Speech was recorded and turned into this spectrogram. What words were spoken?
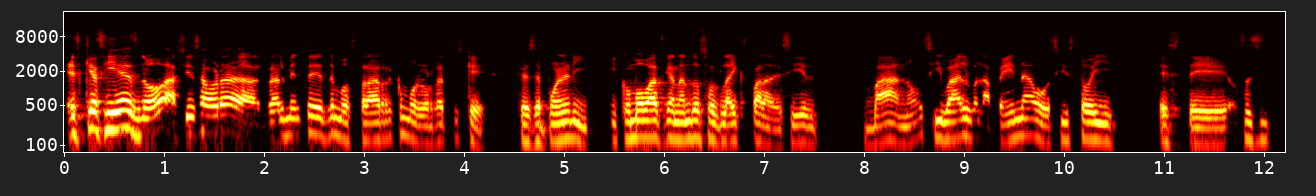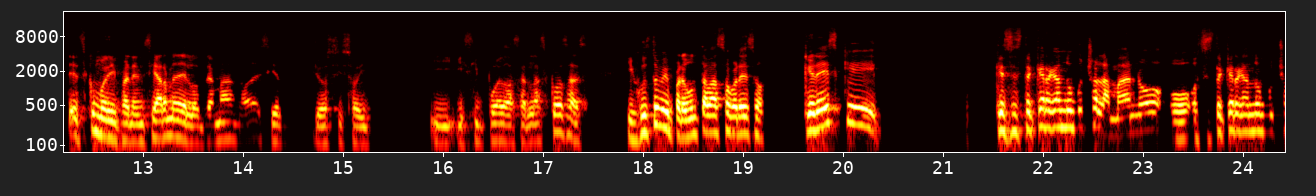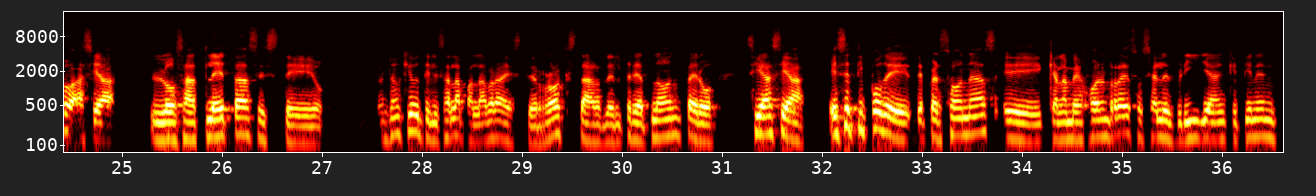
es que así es, ¿no? Así es ahora, realmente es demostrar como los retos que, que se ponen y, y, cómo vas ganando esos likes para decir, va, ¿no? Si valgo la pena o si estoy, este, o sea, es como diferenciarme de los demás, ¿no? Decir, yo sí soy y, y sí puedo hacer las cosas. Y justo mi pregunta va sobre eso. ¿Crees que que se esté cargando mucho la mano o, se esté cargando mucho hacia los atletas, este, no quiero utilizar la palabra este, rockstars del triatlón, pero sí hacia ese tipo de, personas eh, que a lo mejor en redes sociales brillan, que tienen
